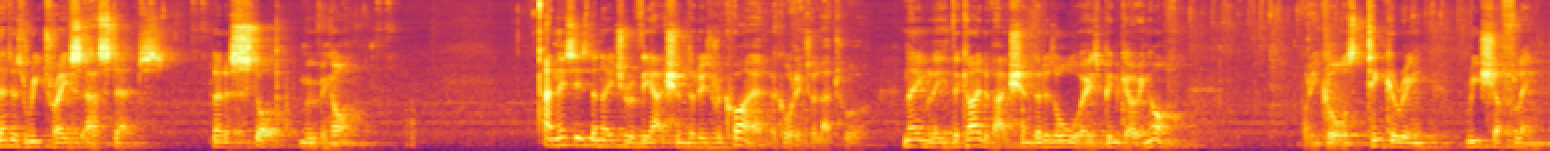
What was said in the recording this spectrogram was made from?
let us retrace our steps. Let us stop moving on. And this is the nature of the action that is required, according to Latour, namely, the kind of action that has always been going on. What he calls tinkering, reshuffling,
